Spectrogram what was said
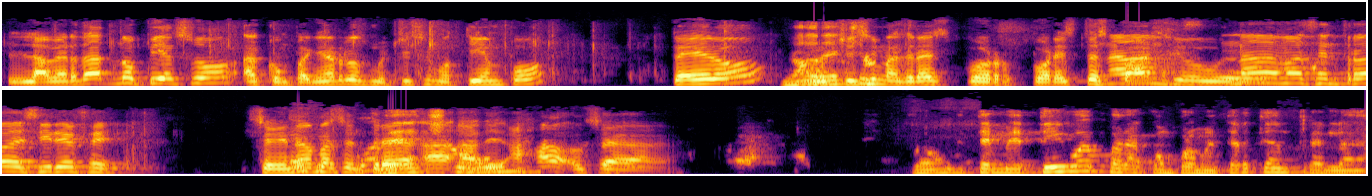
La verdad no pienso acompañarlos muchísimo tiempo, pero muchísimas gracias por, por este espacio. Nada más, entró a decir F. Sí, nada más entré a, ajá, o sea, te metí, güey, para comprometerte ante, la,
